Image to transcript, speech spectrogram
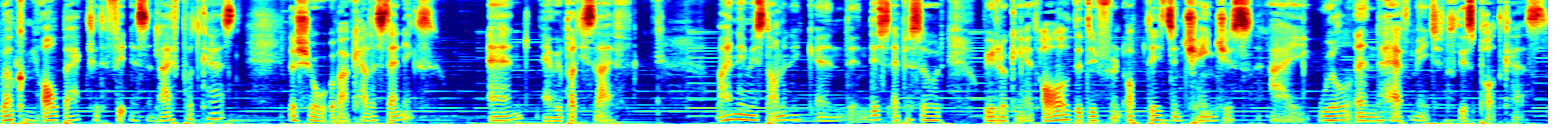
welcome you all back to the Fitness and Life podcast, the show about calisthenics and everybody's life. My name is Dominic, and in this episode, we're looking at all the different updates and changes I will and have made to this podcast.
